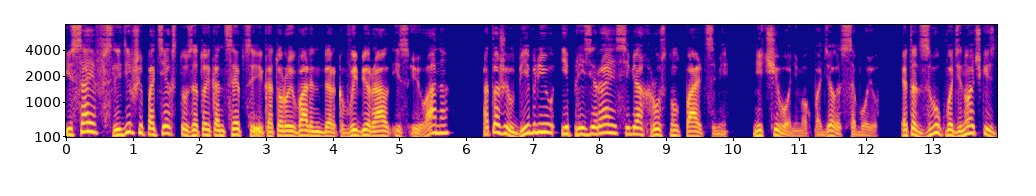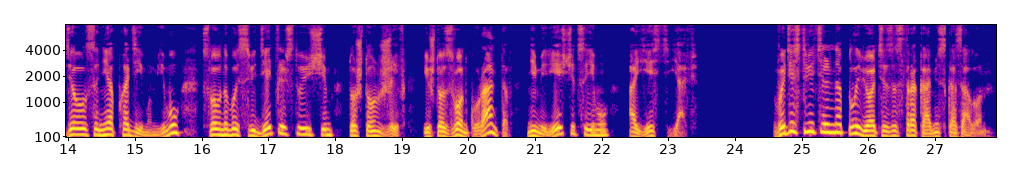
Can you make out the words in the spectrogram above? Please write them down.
Исаев, следивший по тексту за той концепцией, которую Валенберг выбирал из Иоанна, отложил Библию и, презирая себя, хрустнул пальцами — ничего не мог поделать с собою. Этот звук в одиночке сделался необходимым ему, словно бы свидетельствующим то, что он жив, и что звон курантов не мерещится ему, а есть явь. «Вы действительно плывете за строками», — сказал он.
